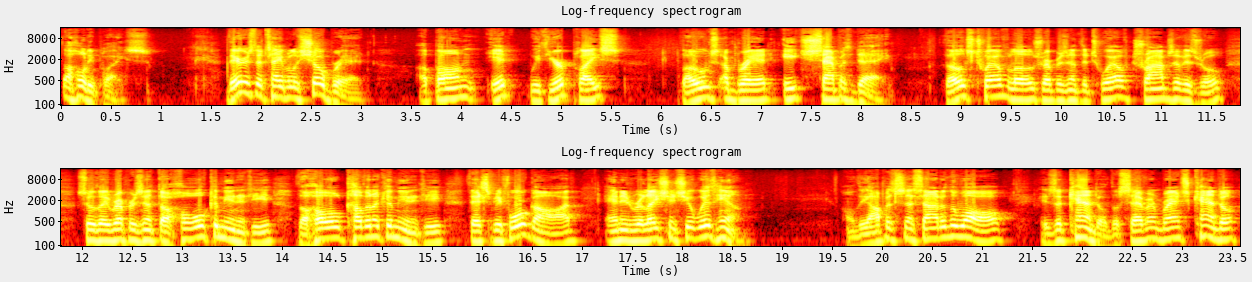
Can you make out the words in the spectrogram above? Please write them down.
the holy place. There is the table of showbread. Upon it, with your place, loaves of bread each Sabbath day. Those 12 loaves represent the 12 tribes of Israel, so they represent the whole community, the whole covenant community that's before God and in relationship with Him. On the opposite side of the wall is a candle, the seven branch candle,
